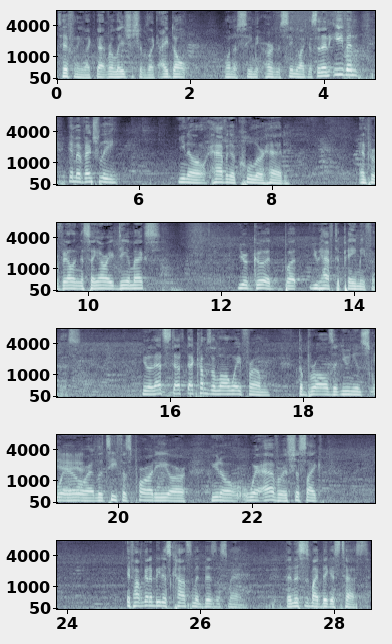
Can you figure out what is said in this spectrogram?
Tiffany, like that relationship like, I don't want to see me, her to see me like this. And then even him eventually, you know, having a cooler head and prevailing and saying, all right, DMX, you're good, but you have to pay me for this. You know, that's that that comes a long way from the brawls at Union Square Yeah, yeah. or at Latifah's party or you know wherever. It's just like if I'm going to be this consummate businessman, then this is my biggest test.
